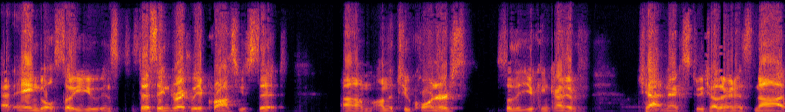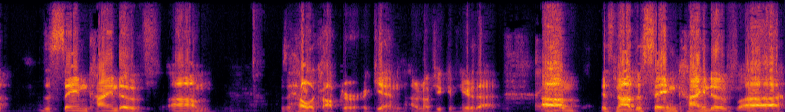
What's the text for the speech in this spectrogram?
at angles. So you instead of sitting directly across, you sit um, on the two corners so that you can kind of chat next to each other, and it's not the same kind of. Um, there's a helicopter again. I don't know if you can hear that. Um, it's not the same kind of uh,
